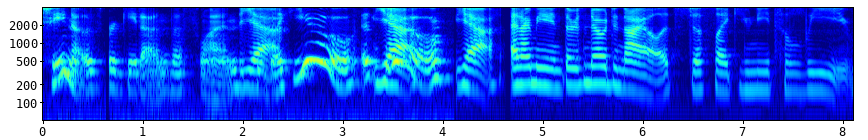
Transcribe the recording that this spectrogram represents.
She knows Birgitte in this one. Yeah. She's like, you, it's Yeah. you. Yeah, and I mean, there's no denial. It's just like you need to leave.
